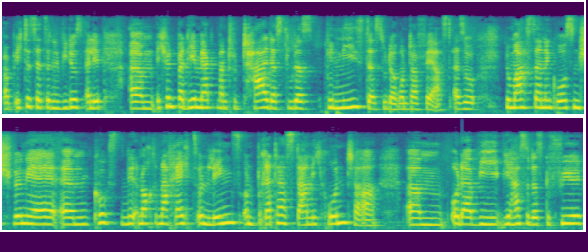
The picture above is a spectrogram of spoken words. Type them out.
hab ich das jetzt in den Videos erlebt, ähm, ich finde, bei dir merkt man total, dass du das genießt, dass du darunter fährst. Also du machst deine großen Schwünge, ähm, guckst noch nach rechts und links und bretterst da nicht runter. Ähm, oder wie, wie hast du das Gefühl,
